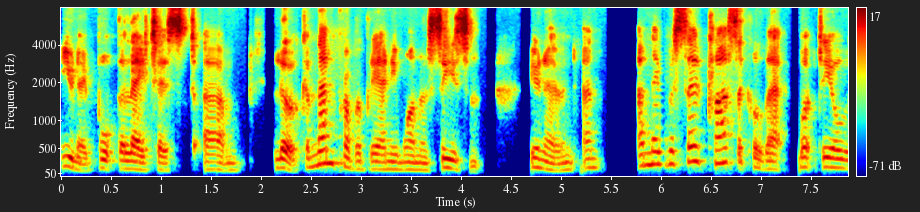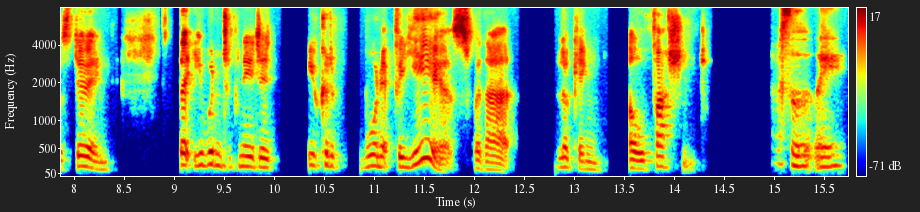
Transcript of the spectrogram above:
you know bought the latest um, look, and then probably only one a season. You know, and and and they were so classical that what Dior was doing that you wouldn't have needed. You could have worn it for years without looking old fashioned. Absolutely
